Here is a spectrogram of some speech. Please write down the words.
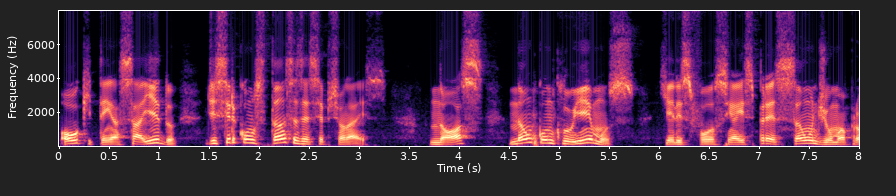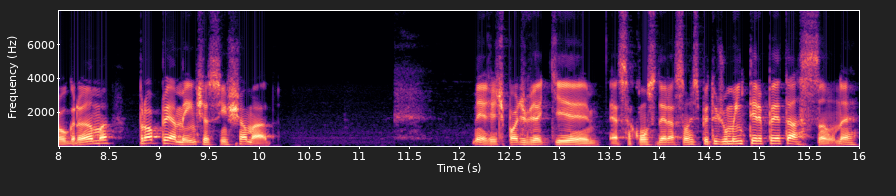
ou que tenha saído de circunstâncias excepcionais. Nós não concluímos que eles fossem a expressão de um programa propriamente assim chamado. Bem, a gente pode ver aqui essa consideração a respeito de uma interpretação, né,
